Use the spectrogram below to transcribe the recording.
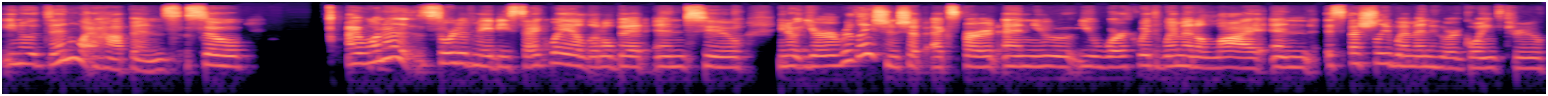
you know then what happens? So I want to sort of maybe segue a little bit into, you know, you're a relationship expert and you you work with women a lot and especially women who are going through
